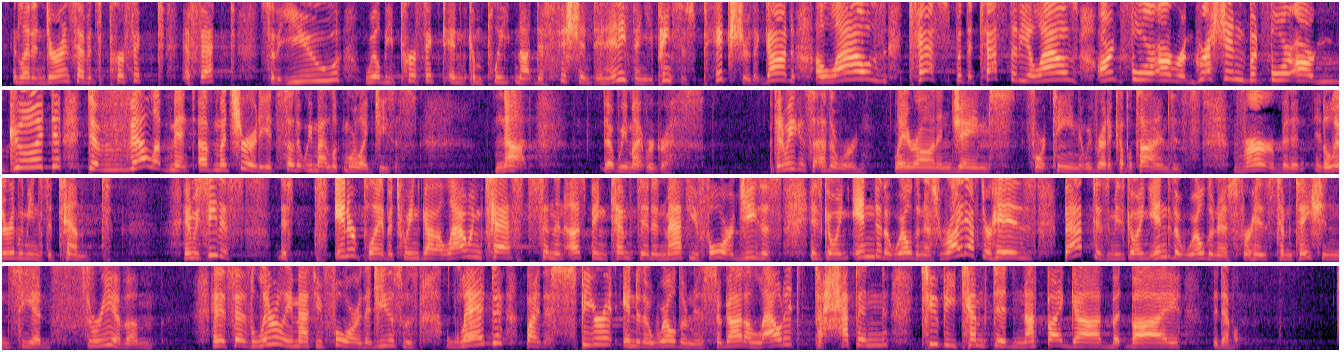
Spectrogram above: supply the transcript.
And let endurance have its perfect effect so that you will be perfect and complete, not deficient in anything. He paints this picture that God allows tests, but the tests that He allows aren't for our regression, but for our good development of maturity. It's so that we might look more like Jesus, not that we might regress. But then we get this other word later on in James 14 that we've read a couple times. It's verb, and it, it literally means to tempt. And we see this, this, this, interplay between God allowing tests and then us being tempted. In Matthew 4, Jesus is going into the wilderness. Right after his baptism, he's going into the wilderness for his temptations. He had three of them. And it says literally in Matthew 4 that Jesus was led by the Spirit into the wilderness. So God allowed it to happen to be tempted not by God, but by the devil.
